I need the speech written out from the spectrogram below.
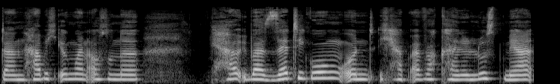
dann habe ich irgendwann auch so eine ja, Übersättigung und ich habe einfach keine Lust mehr,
